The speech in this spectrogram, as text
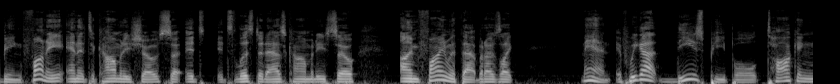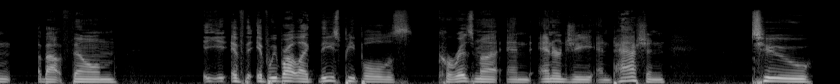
being funny, and it's a comedy show, so it's it's listed as comedy, so I'm fine with that. But I was like man, if we got these people talking about film, if if we brought like these people's charisma and energy and passion to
